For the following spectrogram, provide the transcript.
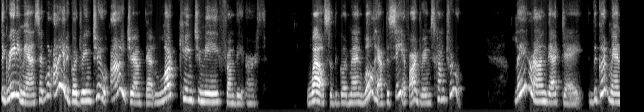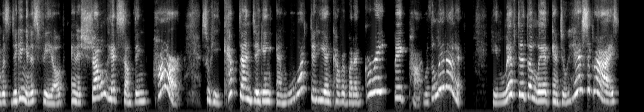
The greedy man said, Well, I had a good dream too. I dreamt that luck came to me from the earth. Well, said the good man, we'll have to see if our dreams come true. Later on that day, the good man was digging in his field and his shovel hit something hard. So he kept on digging, and what did he uncover but a great big pot with a lid on it? He lifted the lid, and to his surprise,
